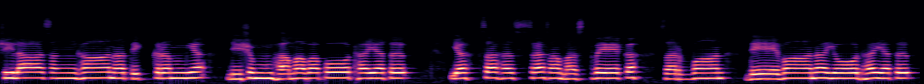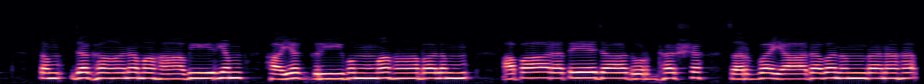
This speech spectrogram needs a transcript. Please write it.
शिलासङ्घानतिक्रम्य निशुम्भमवपोथयत्। यः सहस्रसमस्त्वेकः सर्वान् देवानयोधयत्। तम् जघानमहावीर्यम् हयग्रीवम् महाबलम्। अपारतेजादुर्धर्ष सर्वयादवनन्दनः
